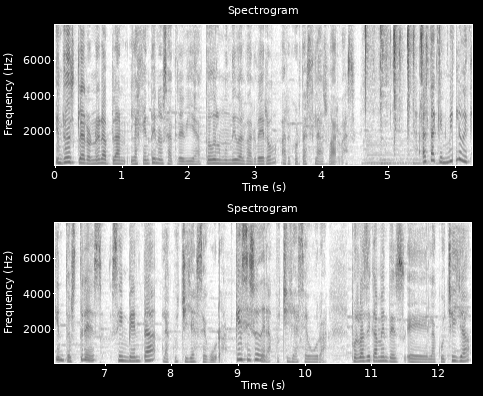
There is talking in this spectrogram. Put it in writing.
Entonces, claro, no era plan, la gente no se atrevía, todo el mundo iba al barbero a recortarse las barbas. Hasta que en 1903 se inventa la cuchilla segura. ¿Qué es eso de la cuchilla segura? Pues básicamente es eh, la cuchilla,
